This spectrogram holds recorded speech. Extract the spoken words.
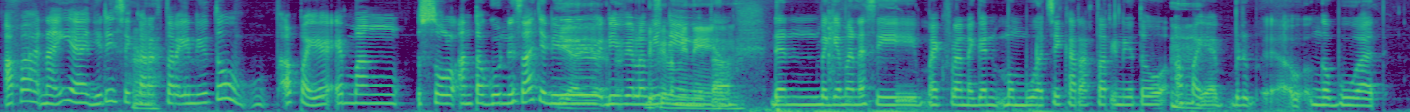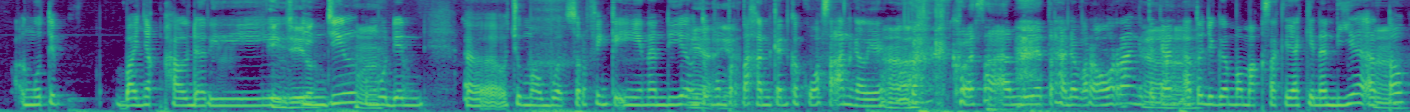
apa? Nah iya, jadi si karakter ini tuh apa ya? Emang soul antagonis aja di Iya, iya, di film di ini, film ini, gitu. hmm. Dan bagaimana si Mike Flanagan membuat si karakter ini tuh Hmm. apa ya? ber- ngebuat ngutip banyak hal dari Injil. Hmm. kemudian eh, cuma buat surfing keinginan dia Iya, untuk iya. mempertahankan kekuasaan kali ya, Ah. kekuasaan dia terhadap orang-orang gitu kan, Ah. atau juga memaksa keyakinan dia atau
